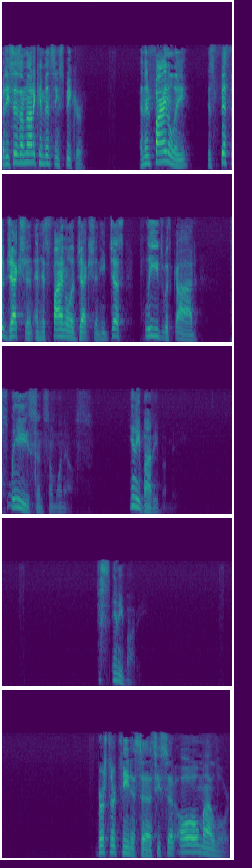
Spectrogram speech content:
But he says, I'm not a convincing speaker. And then finally, his fifth objection and his final objection, he just pleads with God, please send someone else. Anybody but me. Just anybody. Verse 13 it says, He said, Oh, my Lord,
